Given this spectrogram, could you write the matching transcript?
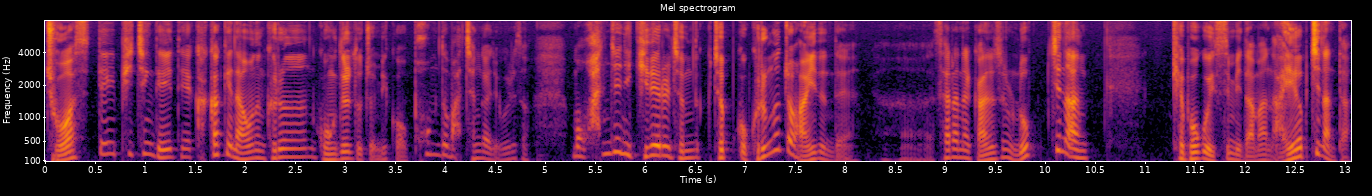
좋았을 때 피칭 데이터에 가깝게 나오는 그런 공들도 좀 있고 폼도 마찬가지고 그래서 뭐 완전히 기대를 접, 접고 그런 건 좀 아니던데 어, 살아날 가능성이 높진 않 게 보고 있습니다만 아예 없진 않다.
